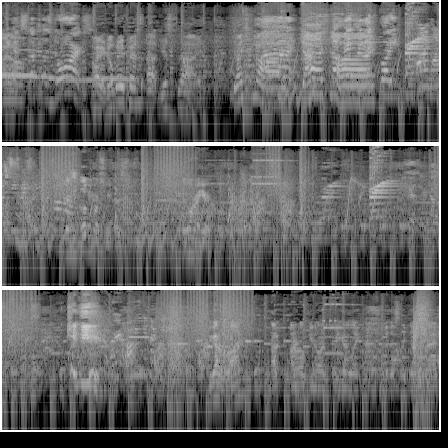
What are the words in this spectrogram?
I You got know. stuck in those doors. Alright, nobody press up, just fly. Just fly. Just Thanks, buddy. I There's a little bit more sweepers. There's one right here. Got that one. Do you gotta run. I, I don't know if you know it, but you gotta like do this like double dash.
